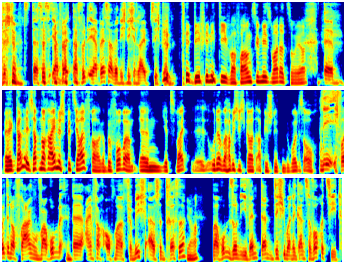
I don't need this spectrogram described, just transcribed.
Das stimmt. Das ist eher, das wird eher besser, wenn ich nicht in Leipzig bin. Definitiv. Erfahrungsgemäß war das so, ja. Ähm, äh, Kalle, ich habe noch eine Spezialfrage, bevor wir ähm, jetzt weit, äh, oder habe ich dich gerade abgeschnitten? Du wolltest auch. Nee, ich wollte noch fragen, warum äh, einfach auch mal für mich aus Interesse, ja. warum so ein Event dann sich über eine ganze Woche zieht.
